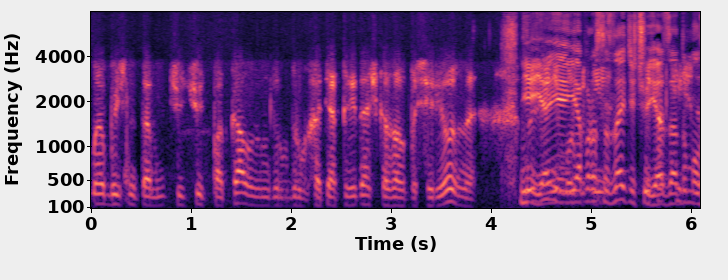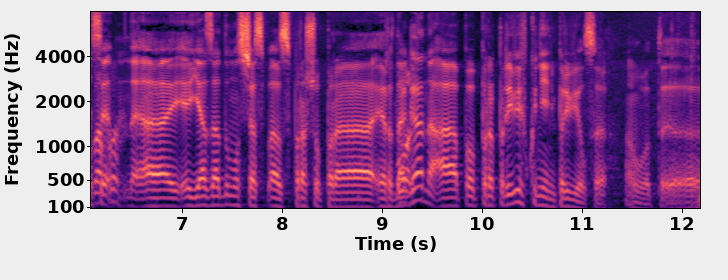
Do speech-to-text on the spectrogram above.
мы обычно там чуть-чуть подкалываем друг друга, хотя передача, казалось бы, серьезная. Не, я, я, я просто, знаете, что, я задумался, э, я задумался, сейчас э, спрошу про Эрдогана, вот. а по, про прививку не, не привился. Вот. Э.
